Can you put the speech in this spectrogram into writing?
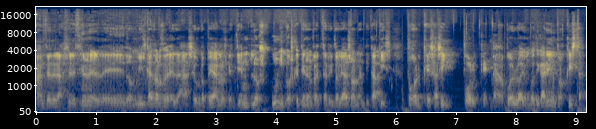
Antes de las elecciones de 2014 de las europeas, los, que tienen, los únicos que tienen red territorial son anticapis. Porque es así, porque en cada pueblo hay un boticario y un trotskista.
